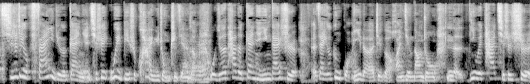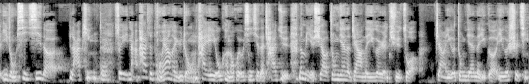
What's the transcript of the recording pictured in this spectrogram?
其实这个翻译这个概念，其实未必是跨语种之间的。我觉得它的概念应该是呃，在一个更广义的这个环境当中，那因为它其实是一种信息的。拉平，对，所以哪怕是同样的语种，它也有可能会有信息的差距，那么也需要中间的这样的一个人去做。这样一个中间的一个一个事情，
